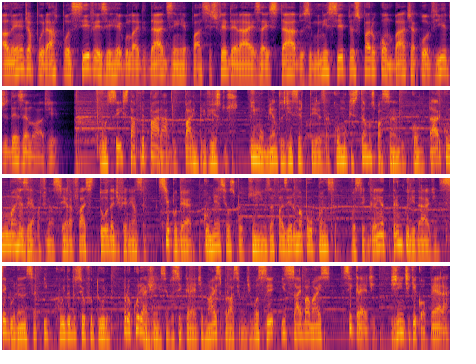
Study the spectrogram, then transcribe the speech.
além de apurar possíveis irregularidades em repasses federais a estados e municípios para o combate à Covid-19. Você está preparado para imprevistos? Em momentos de incerteza como o que estamos passando, contar com uma reserva financeira faz toda a diferença. Se puder, comece aos pouquinhos a fazer uma poupança. Você ganha tranquilidade, segurança e cuida do seu futuro. Procure a agência do Sicredi mais próxima de você e saiba mais. Sicredi, gente que coopera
